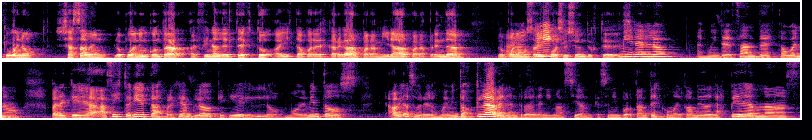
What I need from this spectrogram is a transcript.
que bueno, ya saben, lo pueden encontrar al final del texto, ahí está para descargar, para mirar, para aprender, lo ponemos a disposición de ustedes. Mírenlo, es muy interesante, está bueno para que hace historietas, por ejemplo, que tiene los movimientos habla sobre los movimientos claves dentro de la animación, que son importantes como el cambio de las piernas.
